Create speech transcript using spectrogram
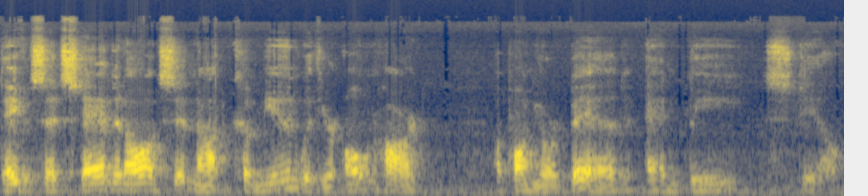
David said, Stand in awe and sin not, commune with your own heart upon your bed and be still.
